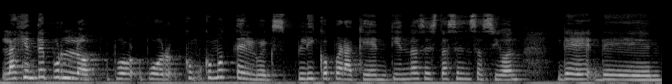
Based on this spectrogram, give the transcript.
La gente por lo, por, por ¿cómo, te lo explico para que entiendas esta sensación de,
